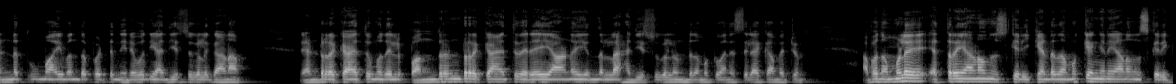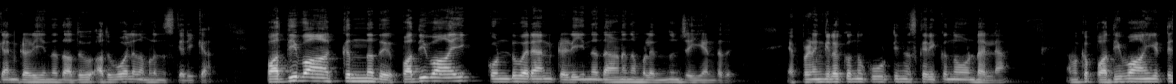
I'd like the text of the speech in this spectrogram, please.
എണ്ണവുമായി ബന്ധപ്പെട്ട് നിരവധി അധ്യസുകൾ കാണാം. രണ്ട് റക്കായത്ത് മുതൽ പന്ത്രണ്ടരക്കായത്ത് വരെയാണ് എന്നുള്ള ഹദീസുകളുണ്ട് നമുക്ക് മനസ്സിലാക്കാൻ പറ്റും. അപ്പോൾ നമ്മൾ എത്രയാണോ നിസ്കരിക്കേണ്ടത് നമുക്ക് എങ്ങനെയാണോ നിസ്കരിക്കാൻ കഴിയുന്നത് അത് അതുപോലെ നമ്മൾ നിസ്കരിക്കുക പതിവാക്കുന്നത് പതിവായി കൊണ്ടുവരാൻ കഴിയുന്നതാണ് നമ്മൾ എന്നും ചെയ്യേണ്ടത്. എപ്പോഴെങ്കിലുമൊക്കെ ഒന്ന് കൂട്ടി നിസ്കരിക്കുന്നതുകൊണ്ടല്ല. നമുക്ക് പതിവായിട്ട്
